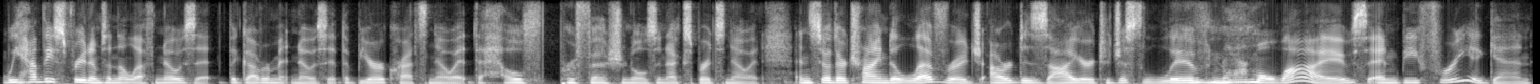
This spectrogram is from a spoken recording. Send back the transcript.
we have these freedoms, and the left knows it. The government knows it. The bureaucrats know it. The health professionals and experts know it. And so, they're trying to leverage our desire to just live normal lives and be free again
